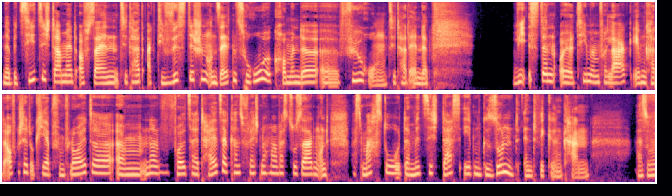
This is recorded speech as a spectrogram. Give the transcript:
Und er bezieht sich damit auf seinen, Zitat, aktivistischen und selten zur Ruhe kommende äh, Führung. Zitat Ende. Wie ist denn euer Team im Verlag eben gerade aufgestellt? Okay, ihr habt fünf Leute, ähm, ne, Vollzeit, Teilzeit, kannst du vielleicht noch mal was zu sagen? Und was machst du, damit sich das eben gesund entwickeln kann? Also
